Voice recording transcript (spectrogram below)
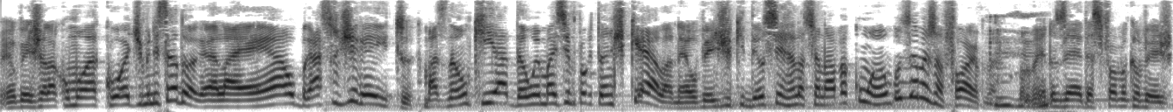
Eu vejo ela como uma co-administradora ela é o braço direito, mas não que Adão é mais importante que ela, né? Eu vejo que Deus se relacionava com ambos da mesma forma. Uhum. Pelo menos é dessa forma que eu vejo.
